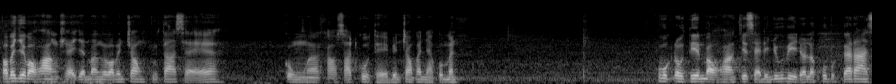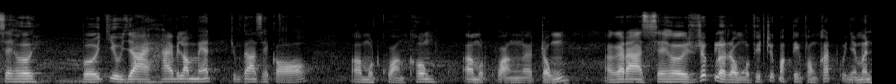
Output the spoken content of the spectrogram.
Và bây giờ Bảo Hoàng sẽ dẫn mọi người vào bên trong, chúng ta sẽ cùng à, khảo sát cụ thể bên trong căn nhà của mình. Khu vực đầu tiên Bảo Hoàng chia sẻ đến quý vị đó là khu vực gara xe hơi với chiều dài 25 m. Chúng ta sẽ có ờ, một khoảng không, ờ, một khoảng ờ, trống gara xe hơi rất là rộng ở phía trước mặt tiền phòng khách của nhà mình.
